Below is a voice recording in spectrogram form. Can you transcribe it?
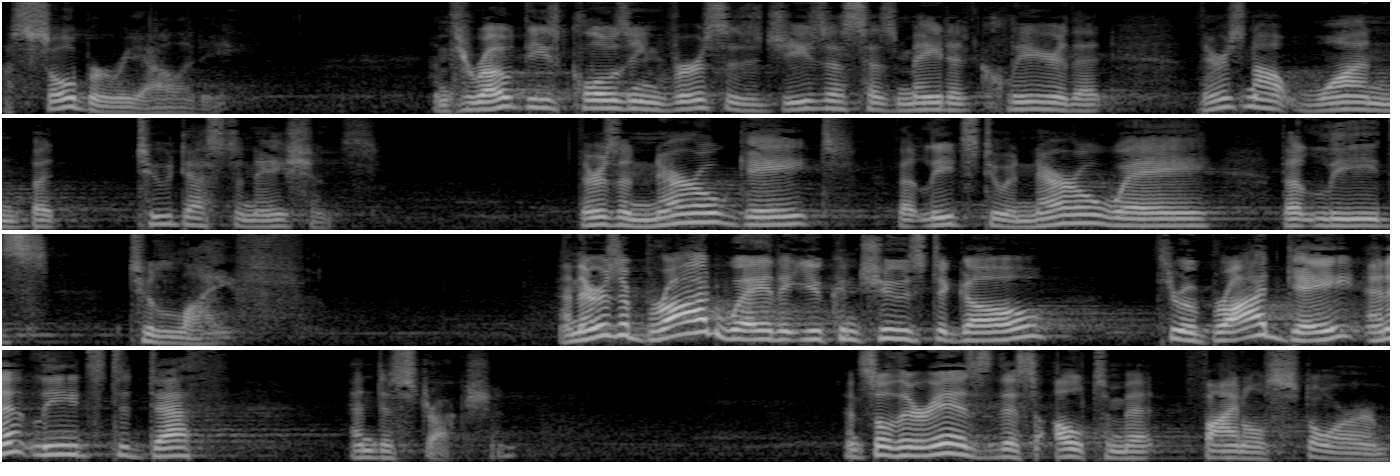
a sober reality. And throughout these closing verses, Jesus has made it clear that there's not one, but two destinations. There's a narrow gate that leads to a narrow way that leads to life. And there is a broad way that you can choose to go through a broad gate, and it leads to death and destruction. And so there is this ultimate final storm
